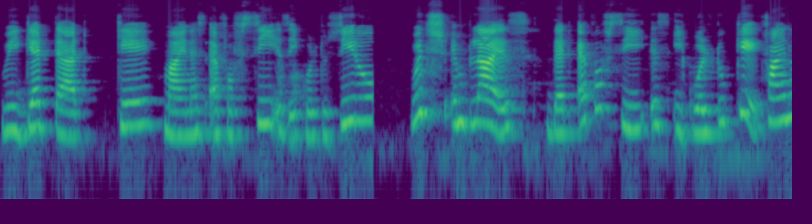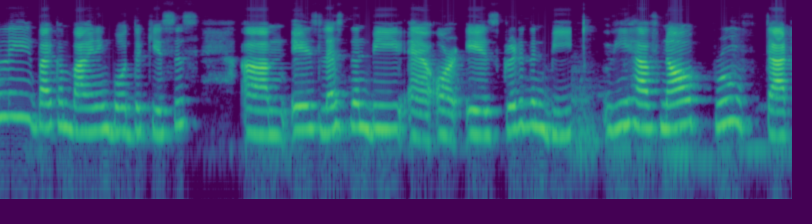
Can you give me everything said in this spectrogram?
we get that k minus f of c is equal to 0 which implies that f of c is equal to k. Finally, by combining both the cases, um, a is less than b uh, or a is greater than b, we have now proved that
